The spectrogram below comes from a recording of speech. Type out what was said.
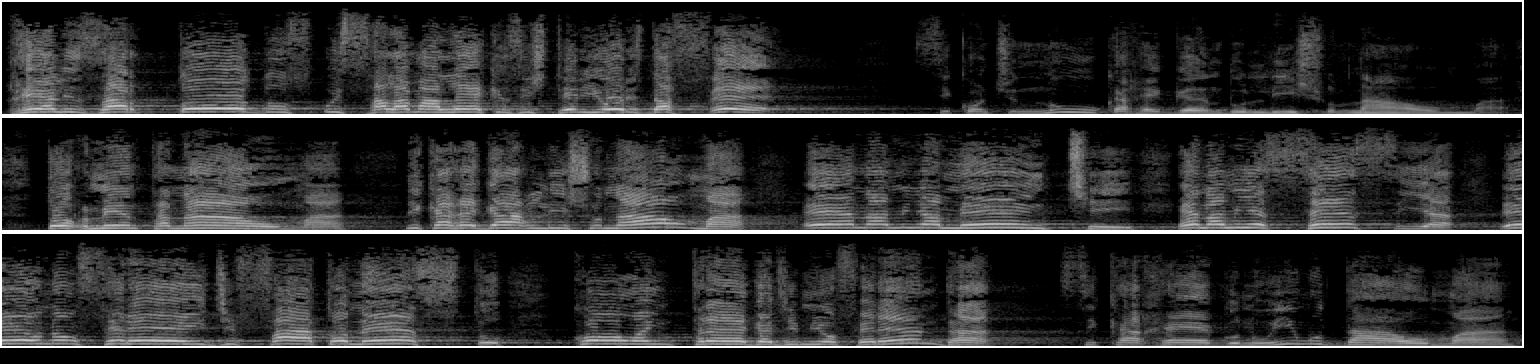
realizar todos os salamaleques exteriores da fé, se continuo carregando lixo na alma, tormenta na alma, e carregar lixo na alma é na minha mente, é na minha essência. Eu não serei de fato honesto com a entrega de minha oferenda se carrego no imo da alma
